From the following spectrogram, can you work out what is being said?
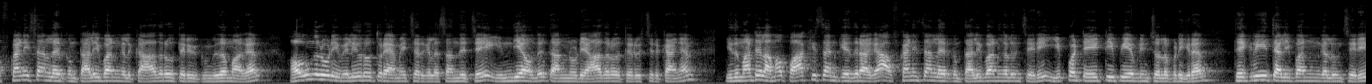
ஆப்கானிஸ்தானில் இருக்கும் தாலிபான்களுக்கு ஆதரவு தெரிவிக்கும் விதமாக அவங்களுடைய வெளியுறவுத்துறை அமைச்சர்களை சந்திச்சு இந்தியா வந்து தன்னுடைய ஆதரவு தெரிவிச்சிருக்காங்க. இது மட்டும் இல்லாமல் பாகிஸ்தானுக்கு எதிராக ஆப்கானிஸ்தானில் இருக்கும் தாலிபான்களும் சரி இப்போ டிடிபி அப்படின்னு சொல்லப்படுகிற தெக்ரி தலிபான்களும் சரி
